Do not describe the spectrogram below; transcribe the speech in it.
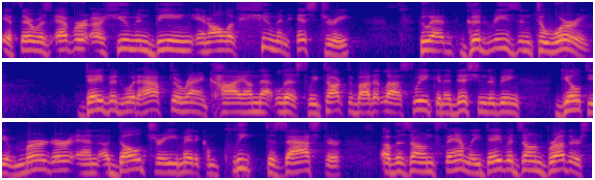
if there was ever a human being in all of human history who had good reason to worry, David would have to rank high on that list. We talked about it last week. In addition to being guilty of murder and adultery, he made a complete disaster of his own family. David's own brothers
